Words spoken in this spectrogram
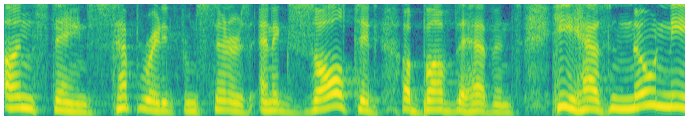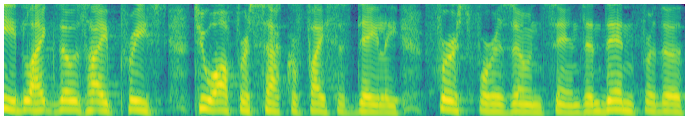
unstained, separated from sinners, and exalted above the heavens. He has no need, like those high priests, to offer sacrifices daily, first for his own sins, and then for the,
